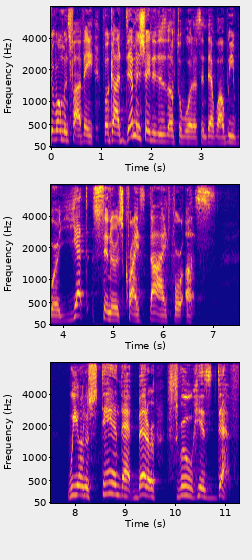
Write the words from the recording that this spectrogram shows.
Romans 5 8, for God demonstrated his love toward us in that while we were yet sinners, Christ died for us. We understand that better through his death.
